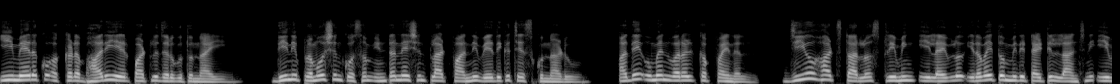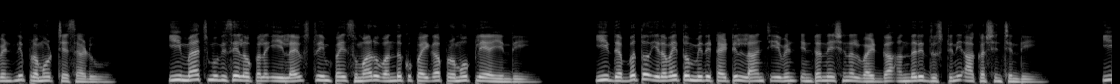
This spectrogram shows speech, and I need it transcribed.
ఈ మేరకు అక్కడ భారీ ఏర్పాట్లు జరుగుతున్నాయి. దీని ప్రమోషన్ కోసం ఇంటర్నేషన్ ప్లాట్ఫామ్ని వేదిక చేసుకున్నాడు. అదే women world cup final. Jio హాట్స్టార్లో స్ట్రీమింగ్ ఈ లైవ్లో ఇరవై తొమ్మిది టైటిల్ లాంచ్ని ఈవెంట్ని ప్రమోట్ చేశాడు. ఈ మ్యాచ్ ముగిసే లోపల ఈ లైవ్ స్ట్రీమ్పై సుమారు వందకు పైగా ప్రొమో ప్లే అయింది ఈ దెబ్బతో ఇరవై తొమ్మిది టైటిల్ లాంచ్ ఈవెంట్ ఇంటర్నేషనల్ వైడ్గా అందరి దృష్టిని ఆకర్షించింది. ఈ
